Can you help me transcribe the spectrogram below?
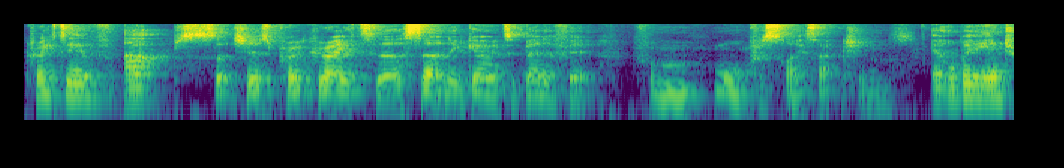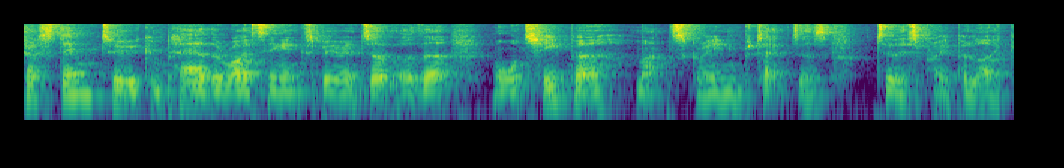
Creative apps such as Procreate are certainly going to benefit from more precise actions. It'll be interesting to compare the writing experience of other more cheaper matte screen protectors to this Paperlike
